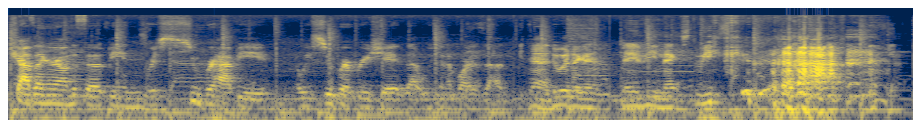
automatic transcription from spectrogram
traveling around the Philippines. We're super happy. We super appreciate that we've been a part of that. Yeah, do it again. Maybe next week.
